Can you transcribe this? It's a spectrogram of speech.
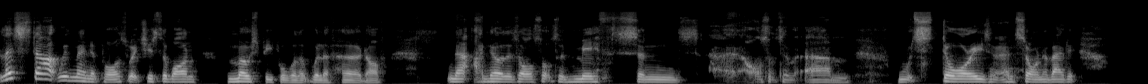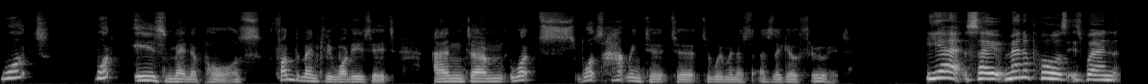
let's start with menopause which is the one most people will, will have heard of now I know there's all sorts of myths and uh, all sorts of um, stories and, and, so on about it. What what is menopause? Fundamentally, what is it? And um, what's what's happening to, to, to women as, as they go through it? Yeah, so menopause is when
